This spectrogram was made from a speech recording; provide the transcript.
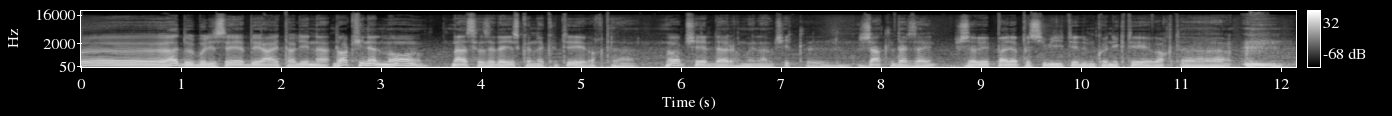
آه، هادو البوليسيه بداو يعيطوا علينا دونك فينالمون ناس زاد يسكن كوتي وقتها هو مشى لدارهم انا مشيت رجعت لدار زين جافي با لا بوسيبيليتي دو مكونيكتي وقتها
